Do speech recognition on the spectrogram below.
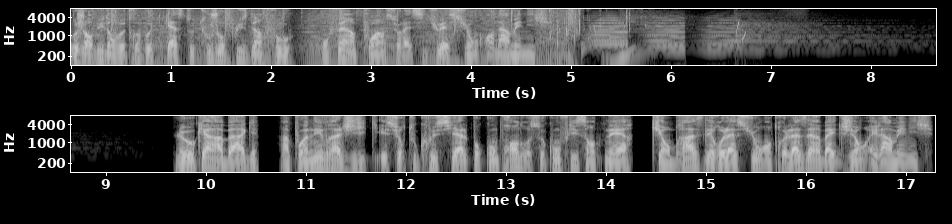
Aujourd'hui dans votre podcast Toujours plus d'infos, on fait un point sur la situation en Arménie. Le Haut-Karabagh, un point névralgique et surtout crucial pour comprendre ce conflit centenaire qui embrase les relations entre l'Azerbaïdjan et l'Arménie.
